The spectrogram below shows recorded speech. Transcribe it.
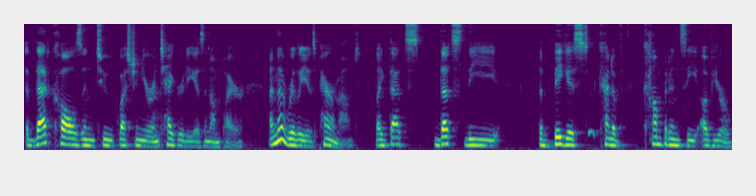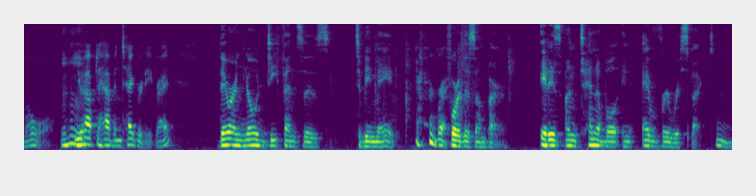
that calls into question your integrity as an umpire, and that really is paramount. Like that's that's the the biggest kind of competency of your role. Mm-hmm. You have to have integrity, right? There are no defenses to be made right. for this umpire. It is untenable in every respect. Hmm.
